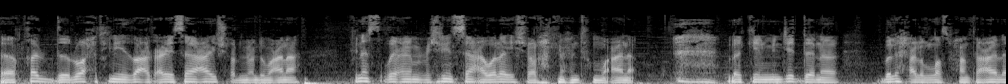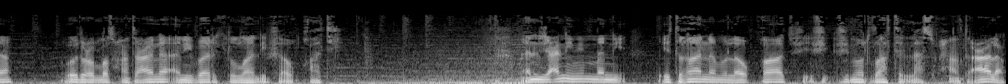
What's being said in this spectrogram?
قد الواحد فيني ضاعت عليه ساعة يشعر أنه عنده معاناة. في ناس تضيع عليهم 20 ساعة ولا يشعر أنه عندهم معاناة. لكن من جد أنا بلح على الله سبحانه وتعالى وأدعو الله سبحانه وتعالى أن يبارك الله لي في أوقاتي. أن يجعلني ممن يتغانم الأوقات في, في, في مرضاة الله سبحانه وتعالى.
